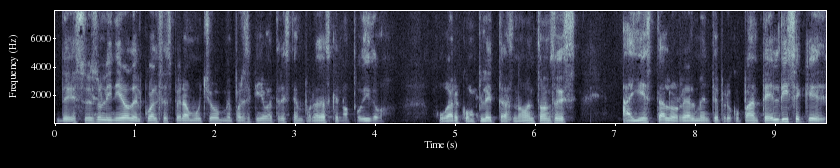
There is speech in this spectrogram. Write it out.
de eso es un liniero del cual se espera mucho, me parece que lleva tres temporadas que no ha podido jugar completas, ¿no? Entonces, ahí está lo realmente preocupante. Él dice que,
